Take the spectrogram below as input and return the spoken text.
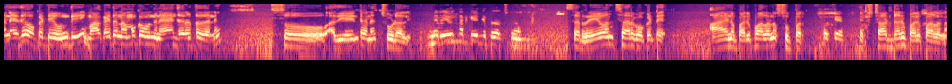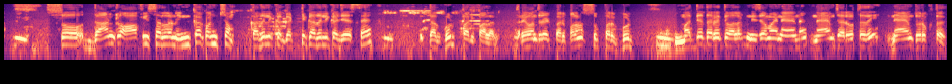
అనేది ఒకటి ఉంది మాకైతే నమ్మకం ఉంది న్యాయం జరుగుతుందని. సో అది ఏంటనేది చూడాలి. సార్ రేవంత్ సార్ ఒకటే. ఆయన పరిపాలన సూపర్. ఓకే. ఎక్స్ట్రాడినరీ పరిపాలన. సో దాంట్లో ఆఫీసర్లను ఇంకా కొంచెం కదలిక గట్టి కదలిక చేస్తే ద గుడ్ పరిపాలన. రేవంత్ రెడ్డి పరిపాలన సూపర్ గుడ్. మధ్య తరగతి వాళ్ళకి నిజమైన న్యాయం- జరుగుతుంది న్యాయం దొరుకుతుంది.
